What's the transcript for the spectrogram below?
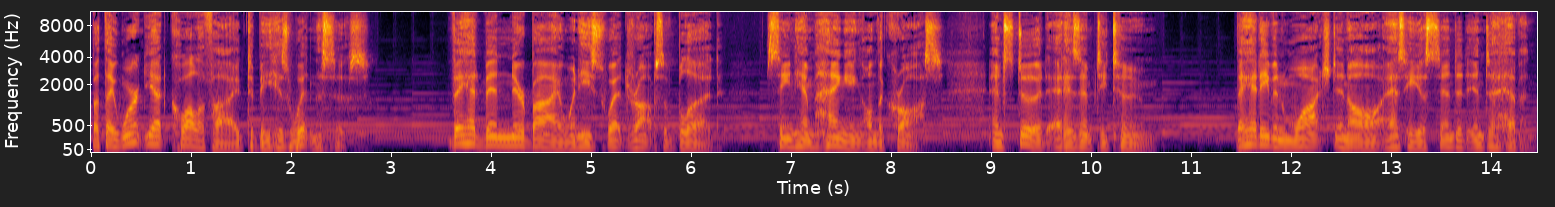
but they weren't yet qualified to be His witnesses. They had been nearby when He sweat drops of blood, seen Him hanging on the cross, and stood at His empty tomb. They had even watched in awe as He ascended into heaven.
